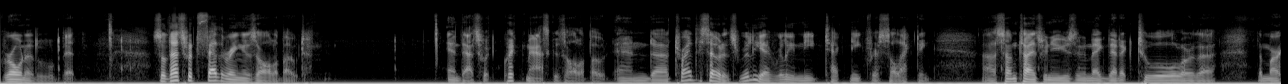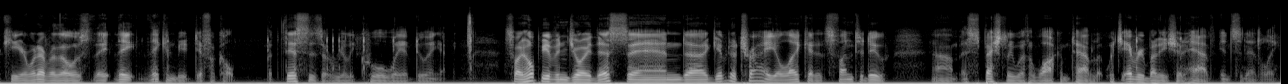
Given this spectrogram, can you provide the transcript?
grown it a little bit. So that's what feathering is all about. And that's what quick mask is all about. And uh, try this out. It's really a really neat technique for selecting. Uh, sometimes when you're using the magnetic tool or the, the marquee or whatever those, they, they, they can be difficult. But this is a really cool way of doing it. So I hope you've enjoyed this and uh, give it a try. You'll like it. It's fun to do, um, especially with a Wacom tablet, which everybody should have, incidentally.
